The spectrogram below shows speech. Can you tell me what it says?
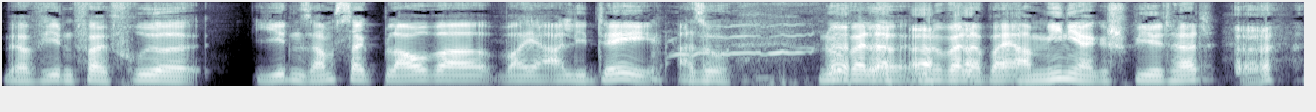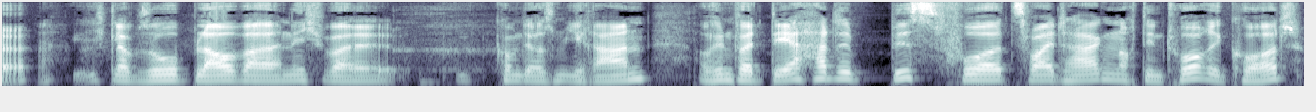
Wer auf jeden Fall früher jeden Samstag blau war, war ja Ali Day. Also nur weil er, nur weil er bei Arminia gespielt hat. Ich glaube, so blau war er nicht, weil kommt er aus dem Iran. Auf jeden Fall, der hatte bis vor zwei Tagen noch den Torrekord.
